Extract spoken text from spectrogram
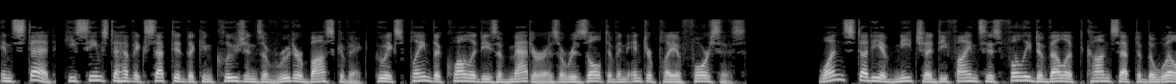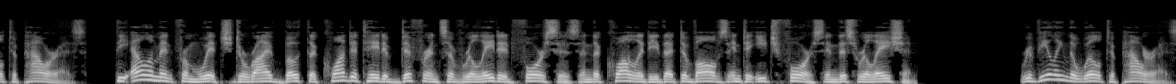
Instead, he seems to have accepted the conclusions of Ruđer Bošković, who explained the qualities of matter as a result of an interplay of forces. One study of Nietzsche defines his fully developed concept of the will to power as the element from which derive both the quantitative difference of related forces and the quality that devolves into each force in this relation", revealing the will to power as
